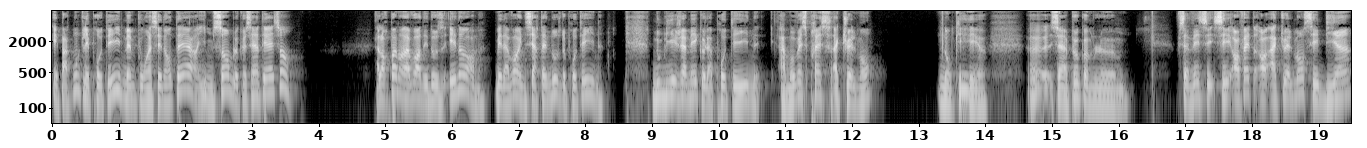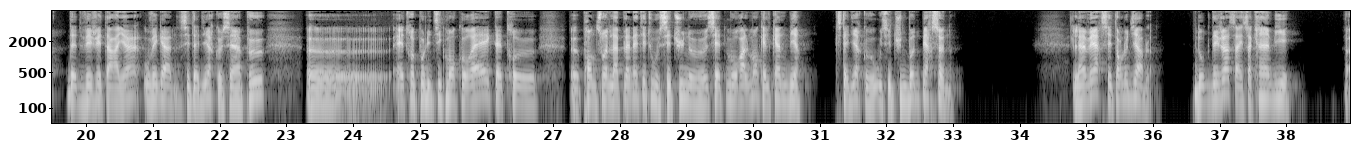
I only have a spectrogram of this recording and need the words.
Et par contre, les protéines, même pour un sédentaire, il me semble que c'est intéressant. Alors pas d'en avoir des doses énormes, mais d'avoir une certaine dose de protéines. N'oubliez jamais que la protéine a mauvaise presse actuellement. Donc euh, euh, c'est un peu comme le, vous savez, c'est en fait actuellement c'est bien d'être végétarien ou vegan. C'est-à-dire que c'est un peu être politiquement correct, être prendre soin de la planète et tout. C'est une, c'est être moralement quelqu'un de bien. C'est-à-dire que c'est une bonne personne. L'inverse étant le diable. Donc déjà, ça, ça crée un biais.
